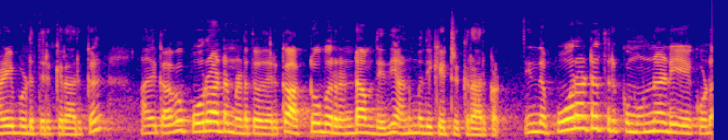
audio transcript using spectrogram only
அழைப்படுத்திருக்கிறார்கள் அதுக்காக போராட்டம் நடத்துவதற்கு அக்டோபர் ரெண்டாம் தேதி அனுமதி கேட்டிருக்கிறார்கள். இந்த போராட்டத்திற்கு முன்னாடியே கூட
